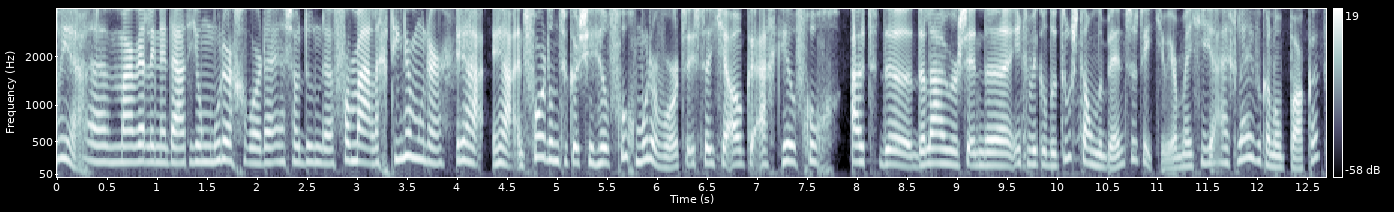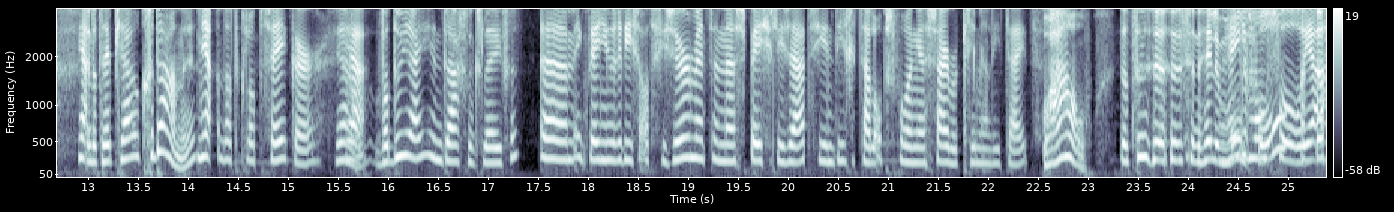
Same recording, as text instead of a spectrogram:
Oh ja. maar wel inderdaad jongmoeder geworden en zodoende voormalig tienermoeder. Ja, ja, en het voordeel natuurlijk als je heel vroeg moeder wordt... is dat je ook eigenlijk heel vroeg uit de, de luiers en de ingewikkelde toestanden bent... zodat je weer een beetje je eigen leven kan oppakken. Ja. En dat heb jij ook gedaan, hè? Ja, dat klopt zeker. Ja. ja. Wat doe jij in het dagelijks leven? Um, ik ben juridisch adviseur met een uh, specialisatie in digitale opsporing en cybercriminaliteit. Wauw, dat, is een hele mond hele vol. Mond vol ja.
